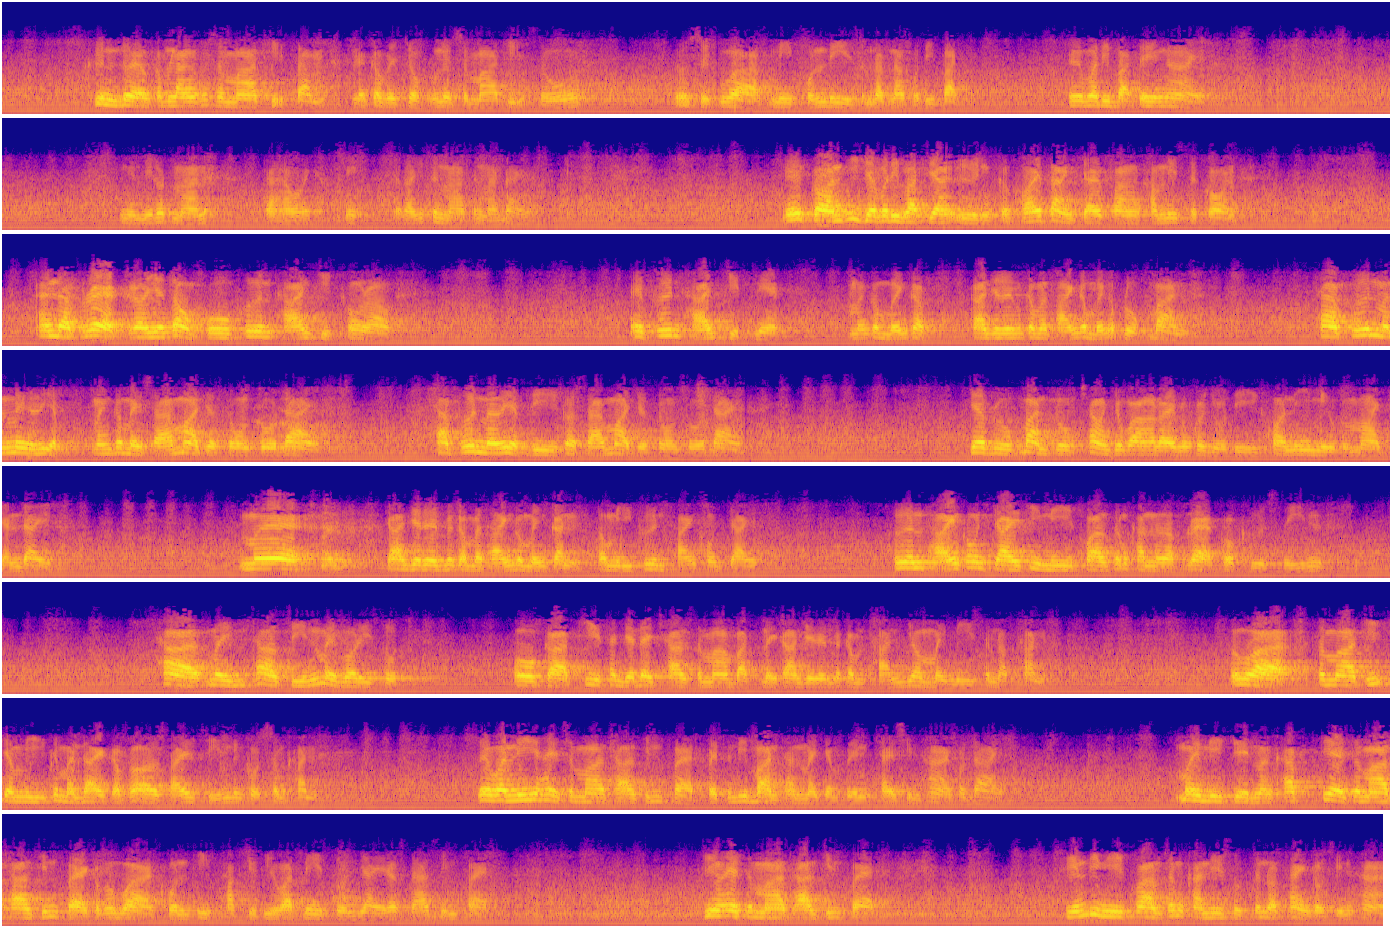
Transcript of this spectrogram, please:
ขึ้นด้วยกำลังของสมาธิต่ำแล้วก็ไปจบด้วยสมาธิสูง รู้สึกว่ามีผลดีสำหรับนักปฏิบัติคือปฏิบัติได้ง่ายเงินมีรถมานะตาเอาไว้นี่แต่เราจะขึ้นมาขึ้นมาได้นะนี่ก่อนที่จะปฏิบัติอย่างอื่น ก็คอยตั้งใจฟังคำนี้ซะก่อน อันดับแรกเราจะต้องปูพื้นฐานจิตของเราไอ้พื้นฐานจิตเนี่ย มันก็เหมือนกับการเจริญกรรมฐานก็เหมือนกับปลูกบ้าน ถ้าพื้นมันไม่เรียบ มันก็ไม่สามารถจะทรงตัวได้ ถ้าพื้นมาเรียบดีก็สามารถจะทรงตัวได้จะปลูกบ้านปลูกช่องจะวางอะไรมันก็อยู่ดี ข้อนี้มีอุปมาจันใด เมื่อการเจริญเป็นกรรมฐานก็เหมือนกัน ต้องมีพื้นฐานของใจ พื้นฐานของใจที่มีความสำคัญระดับแรกก็คือศีล ถ้าไม่ถ้าศีลไม่บริสุทธิ์ โอกาสที่ท่านจะได้ฌานสมาบัติในการเจริญกรรมฐานย่อมไม่มีสำหรับท่านเพราะว่าสมาธิจะมีขึ้นมาได้ก็เพราะอาศัยศีลเป็นกฎสำคัญ แต่วันนี้ให้สมาทานสินแปดไปถึงที่บ้านท่านไม่จำเป็นใช้สินห้าก็ได้ ไม่มีเกณฑ์บังคับ ที่ให้สมาทานสินแปดก็เพราะว่าคนที่พักอยู่ที่วัดนี้ส่วนใหญ่รักษาสินแปดจึงให้สมาทานสินแปดศีลที่มีความสำคัญที่สุดสำหรับท่านก็สินห้า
